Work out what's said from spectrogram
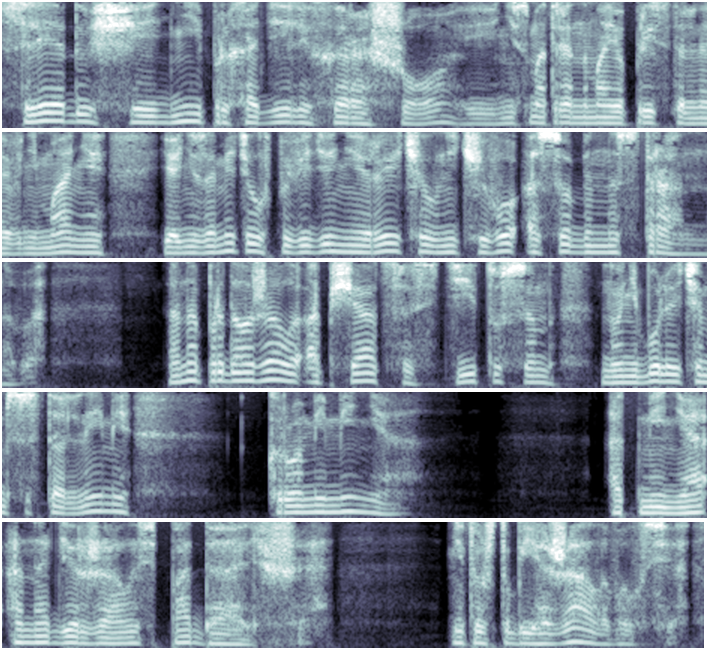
Следующие дни проходили хорошо, и, несмотря на мое пристальное внимание, я не заметил в поведении Рэйчел ничего особенно странного. Она продолжала общаться с Титусом, но не более чем с остальными, кроме меня. От меня она держалась подальше. Не то чтобы я жаловался —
